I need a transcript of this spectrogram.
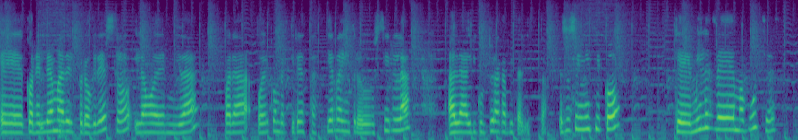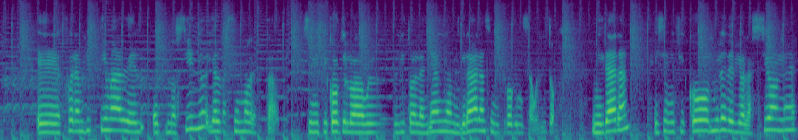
eh, con el lema del progreso y la modernidad para poder convertir estas tierras e introducirlas a la agricultura capitalista. Eso significó que miles de mapuches eh, fueran víctimas del etnocidio y el racismo de Estado. Significó que los abuelitos de la ñaña migraran, significó que mis abuelitos migraran y significó miles de violaciones,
